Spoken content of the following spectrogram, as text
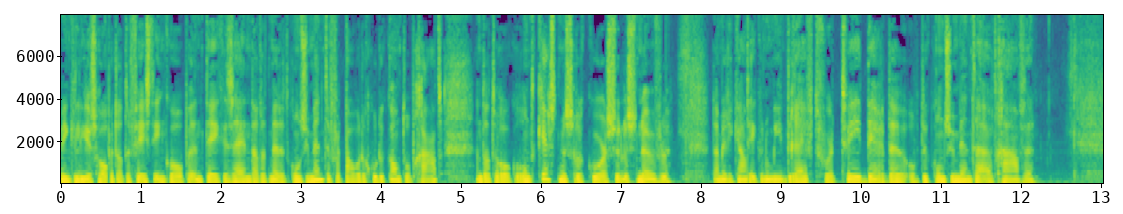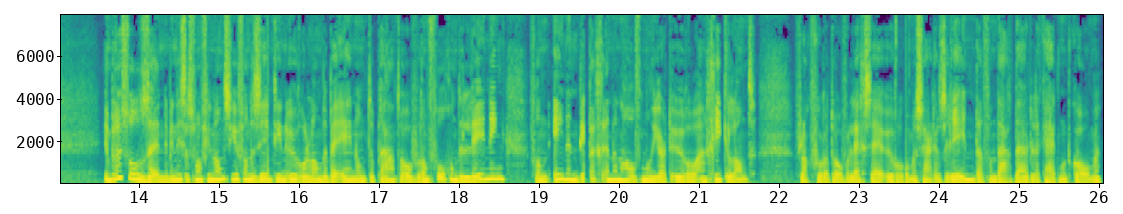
Winkeliers hopen dat de feestinkopen een teken zijn dat het met het consumentenvertrouwen de goede kant op gaat. En dat er ook rond kerstmis records zullen sneuvelen. De Amerikaanse economie drijft voor twee derde op de consumentenuitgaven. In Brussel zijn de ministers van Financiën van de 17 eurolanden bijeen om te praten over een volgende lening van 31,5 miljard euro aan Griekenland. Vlak voor het overleg zei eurocommissaris Reen dat vandaag duidelijkheid moet komen.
